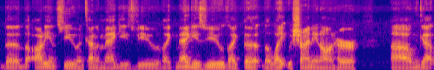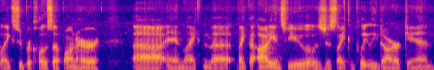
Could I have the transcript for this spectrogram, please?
the the audience view and kind of Maggie's view. Like Maggie's view, like the the light was shining on her. Uh, we got like super close up on her, uh, and like the like the audience view, it was just like completely dark and.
